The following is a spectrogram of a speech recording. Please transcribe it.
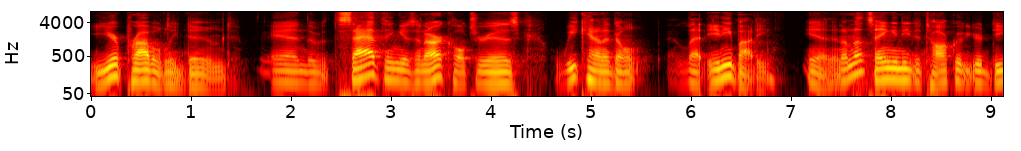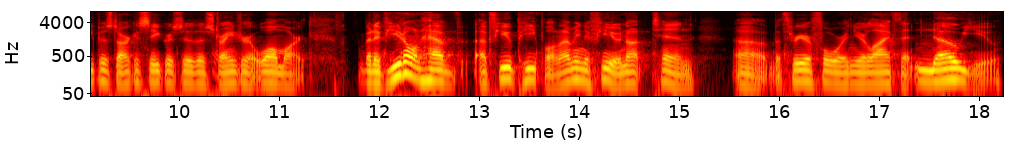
you're probably doomed. And the sad thing is in our culture is we kind of don't let anybody in. And I'm not saying you need to talk with your deepest, darkest secrets to the stranger at Walmart. But if you don't have a few people, and I mean a few, not 10, uh, but three or four in your life that know you,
